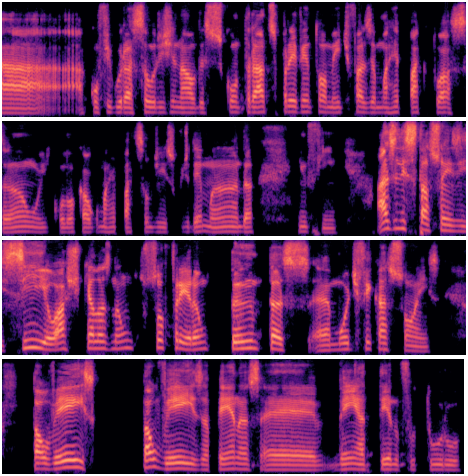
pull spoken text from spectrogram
a, a, configuração original desses contratos para eventualmente fazer uma repactuação e colocar alguma repartição de risco de demanda, enfim. As licitações em si, eu acho que elas não sofrerão tantas é, modificações. Talvez talvez apenas é, venha a ter no futuro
